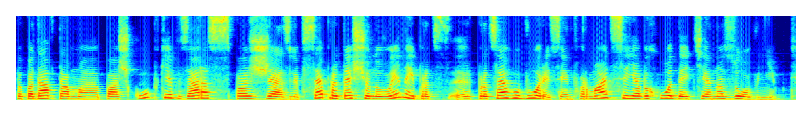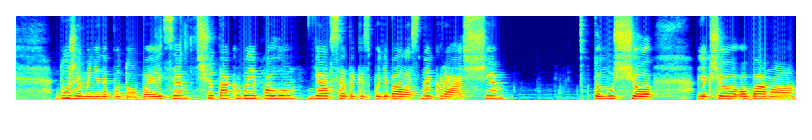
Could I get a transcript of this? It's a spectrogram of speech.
випадав там е, паш кубків, зараз паш жезлів. Все про те, що новини, і про це, про це говориться. Інформація виходить назовні. Дуже мені не подобається, що так випало. Я все-таки сподівалась на краще, тому що якщо Обама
